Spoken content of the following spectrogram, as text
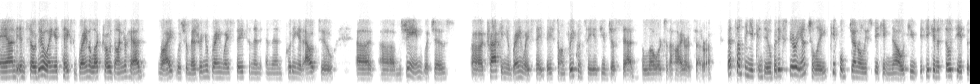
and in so doing it takes brain electrodes on your head right which are measuring your brainwave states and then and then putting it out to uh, uh, machine, which is uh, tracking your brainwave state based on frequency, as you've just said, the lower to the higher, et cetera. That's something you can do, but experientially, people generally speaking know if you if you can associate the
